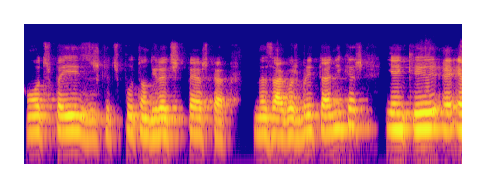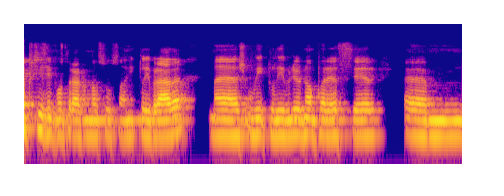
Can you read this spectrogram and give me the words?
com outros países que disputam direitos de pesca nas águas britânicas e em que é preciso encontrar uma solução equilibrada, mas o equilíbrio não parece ser um,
